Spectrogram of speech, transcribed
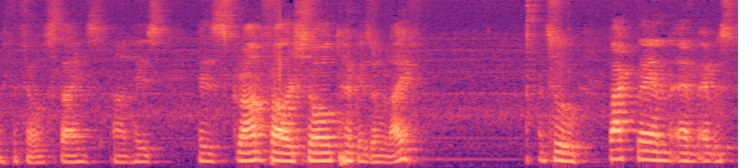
with the Philistines, and his his grandfather Saul took his own life. And so back then, um, it was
